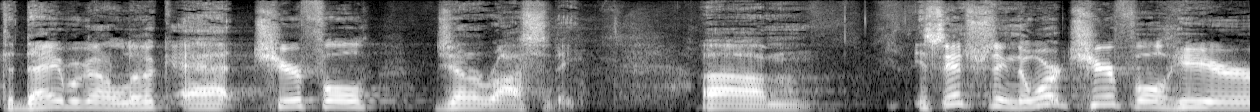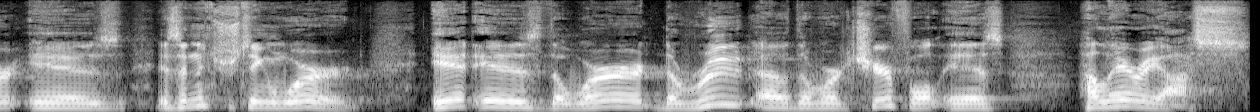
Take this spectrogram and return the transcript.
Today, we're going to look at cheerful generosity. Um, it's interesting. The word cheerful here is, is an interesting word. It is the word, the root of the word cheerful is hilarious,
